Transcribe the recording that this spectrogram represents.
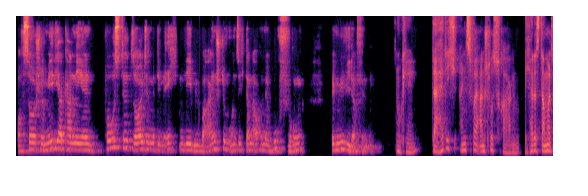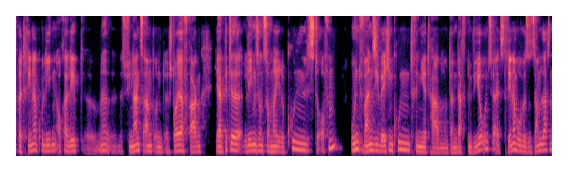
auf Social-Media-Kanälen postet, sollte mit dem echten Leben übereinstimmen und sich dann auch in der Buchführung irgendwie wiederfinden. Okay. Da hätte ich ein, zwei Anschlussfragen. Ich hatte es damals bei Trainerkollegen auch erlebt, äh, ne, das Finanzamt und äh, Steuerfragen. Ja, bitte legen Sie uns doch mal Ihre Kundenliste offen und wann sie welchen Kunden trainiert haben. Und dann dachten wir uns ja als Trainer, wo wir zusammensaßen,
